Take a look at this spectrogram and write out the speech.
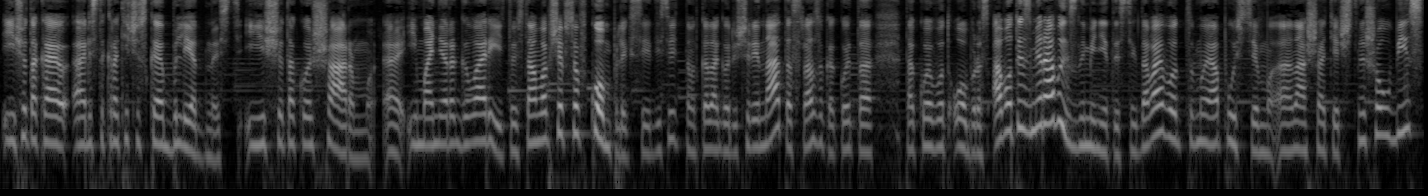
И еще такая аристократическая бледность, и еще такой шарм, э, и манера говорить. То есть там вообще все в комплексе. И действительно, вот когда говоришь Рената, сразу какой-то такой вот образ. А вот из мировых знаменитостей, давай вот мы опустим э, наш отечественный шоу-биз.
